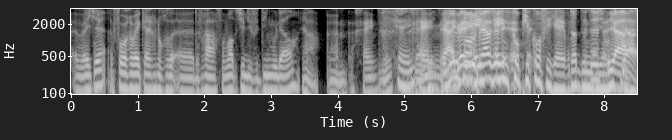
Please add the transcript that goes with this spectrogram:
weet je, vorige week kregen we nog de, eh, de vraag van wat is jullie verdienmodel? Ja, ehm, Geen. niks. Geen- Ja, geen- ja, ik weet niet. één kopje koffie geven, dat doen Dus, ze jongens. ja.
